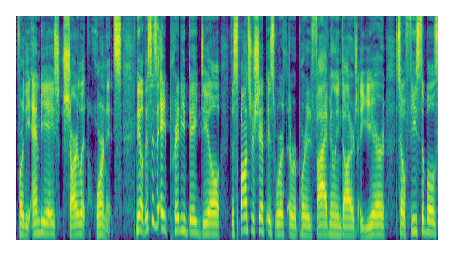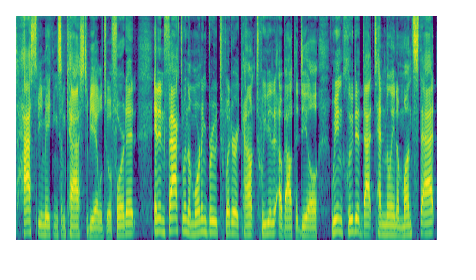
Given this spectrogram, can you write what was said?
for the NBA's Charlotte Hornets. Neal, this is a pretty big deal. The sponsorship is worth a reported $5 million a year. So Feastables has to be making some cash to be able to afford it. And in fact, when the Morning Brew Twitter account tweeted about the deal, we included that $10 million a month stat,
